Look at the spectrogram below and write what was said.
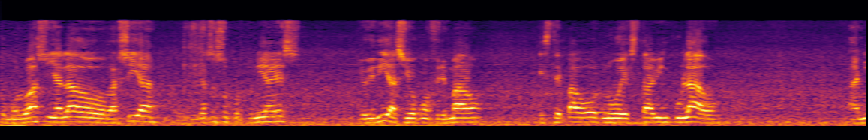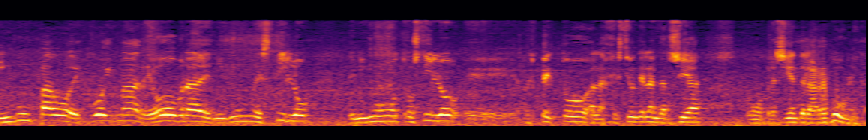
Como lo ha señalado García en diversas oportunidades, y hoy día ha sido confirmado, este pago no está vinculado a ningún pago de coima, de obra, de ningún estilo, de ningún otro estilo eh, respecto a la gestión de Alan García como presidente de la República.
